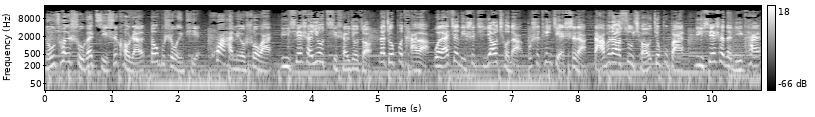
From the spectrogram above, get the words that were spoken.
农村数。个几十口人都不是问题。话还没有说完，李先生又起身就走，那就不谈了。我来这里是提要求的，不是听解释的。达不到诉求就不搬。李先生的离开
